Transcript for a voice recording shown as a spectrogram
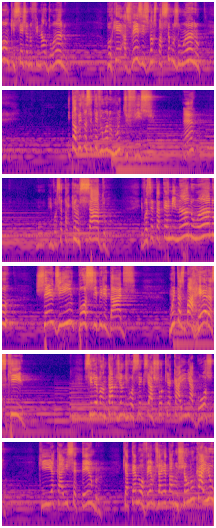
bom que seja no final do ano, porque às vezes nós passamos um ano e talvez você teve um ano muito difícil, né? E você está cansado, e você está terminando um ano cheio de impossibilidades, muitas barreiras que se levantaram diante de você que você achou que ia cair em agosto, que ia cair em setembro, que até novembro já ia estar no chão, não caiu.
